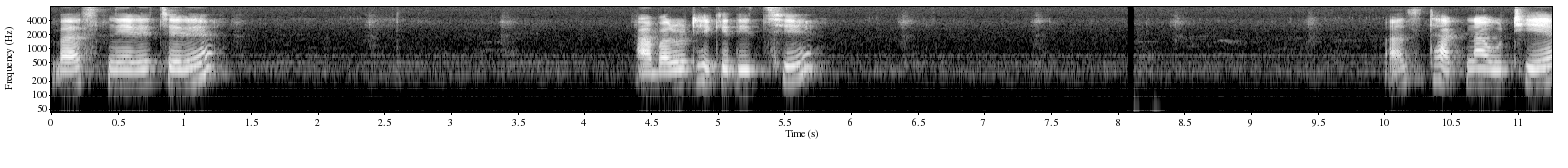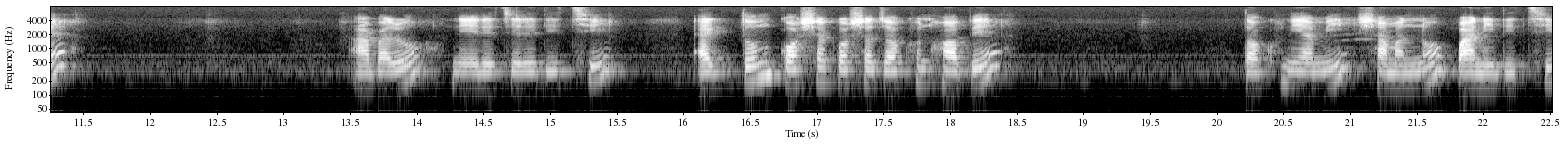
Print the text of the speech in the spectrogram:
বাস, নেড়ে চেড়ে আবারও ঢেকে দিচ্ছি। আজ ঢাকনা উঠিয়ে আবারও নেড়ে চেড়ে দিচ্ছি। একদম কষা কষা যখন হবে, তখনই আমি সামান্য পানি দিচ্ছি।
